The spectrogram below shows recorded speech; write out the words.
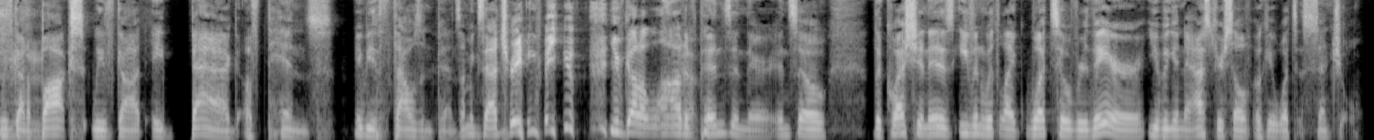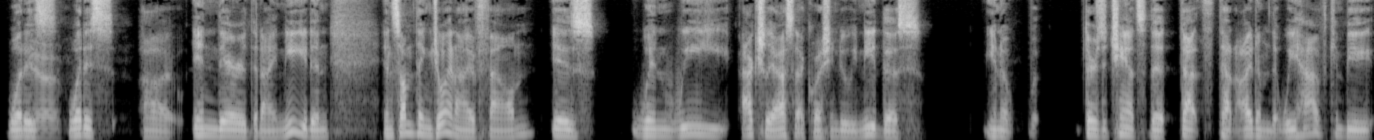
We've got a box. We've got a bag of pins, maybe a thousand pins. I'm exaggerating, but you you've got a lot Yeah. of pins in there. And so the question is, even with like what's over there, you begin to ask yourself, okay, what's essential? What is Yeah. what is uh, in there that I need? And and something Joy and I have found is when we actually ask that question, do we need this? You know, there's a chance that that that item that we have can be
